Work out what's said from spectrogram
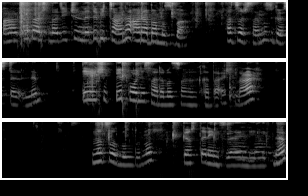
Arkadaşlar içinde de bir tane arabamız var. Hazırsanız gösterelim. Değişik bir polis arabası arkadaşlar. Nasıl buldunuz? Göstereyim size öncelikle.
